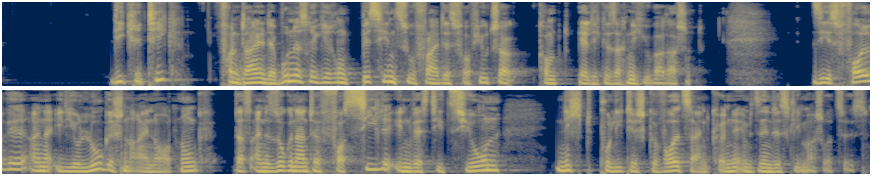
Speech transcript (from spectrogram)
Die Kritik von Teilen der Bundesregierung bis hin zu Fridays for Future kommt ehrlich gesagt nicht überraschend. Sie ist Folge einer ideologischen Einordnung, dass eine sogenannte fossile Investition nicht politisch gewollt sein könne im Sinne des Klimaschutzes.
